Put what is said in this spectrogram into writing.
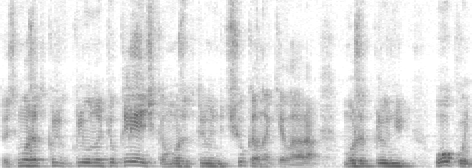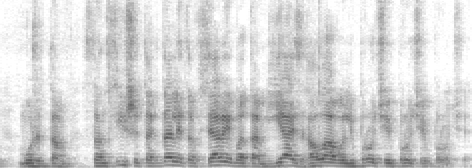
То есть может клюнуть уклеечка, может клюнуть щука на килограмм, может клюнуть окунь, может там станфиш и так далее. Там вся рыба, там язь, голава или прочее, прочее, прочее.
